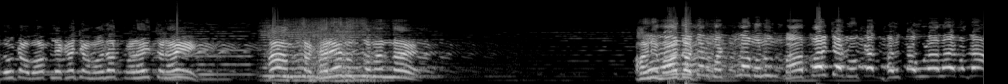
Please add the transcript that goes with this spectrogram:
धोका बाप लेखाच्या मधात पडायचं नाही? हा आमचा घरेलू संबंध आहे. आणि माझं तर म्हटलं म्हणून बापाच्या डोक्यात भडका उडालाय बघा.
